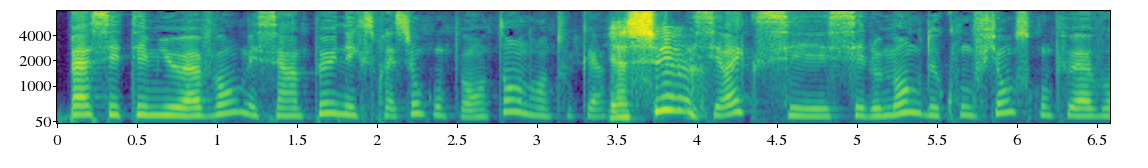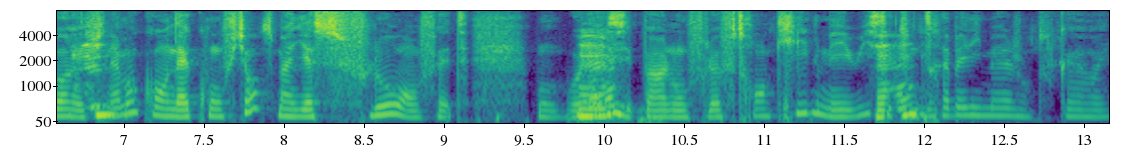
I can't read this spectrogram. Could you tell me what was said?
bah c'était mieux avant, mais c'est un peu une expression qu'on peut entendre en tout cas. Bien sûr. Et c'est vrai que c'est c'est le manque de confiance qu'on peut avoir et finalement quand on a confiance, bah il y a ce flow en fait. Bon voilà, c'est pas un long fleuve tranquille, mais oui c'est une très belle image en tout cas. Ouais.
